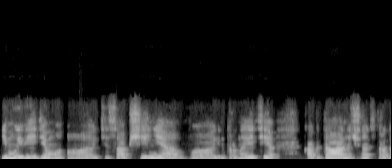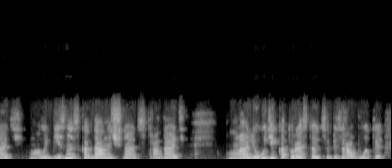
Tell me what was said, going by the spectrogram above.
и мы видим а, эти сообщения в интернете, когда начинает страдать малый бизнес, когда начинают страдать а, люди, которые остаются без работы –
